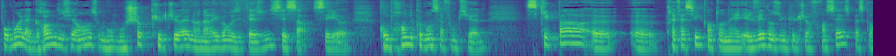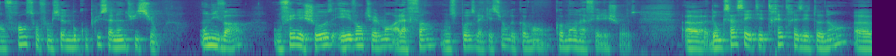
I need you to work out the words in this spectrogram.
pour moi la grande différence, mon, choc culturel en arrivant aux États-Unis, c'est ça, c'est euh, comprendre comment ça fonctionne. Ce qui est pas euh, euh, très facile quand on est élevé dans une culture française, parce qu'en France, on fonctionne beaucoup plus à l'intuition. On y va, on fait les choses, et éventuellement, à la fin, on se pose la question de comment comment on a fait les choses. Euh, donc ça, ça a été très très étonnant. Euh,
